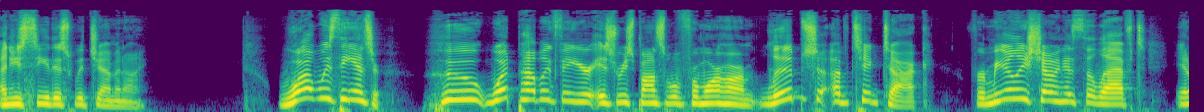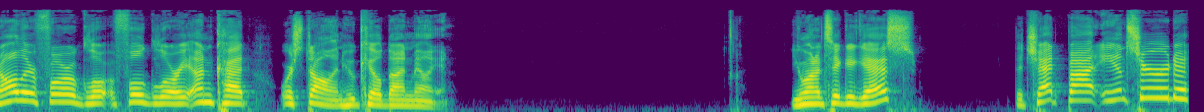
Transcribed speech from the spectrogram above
And you see this with Gemini. What was the answer? Who, what public figure is responsible for more harm? Libs of TikTok for merely showing us the left in all their full, full glory, uncut, or Stalin, who killed 9 million? You want to take a guess? The chatbot answered,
